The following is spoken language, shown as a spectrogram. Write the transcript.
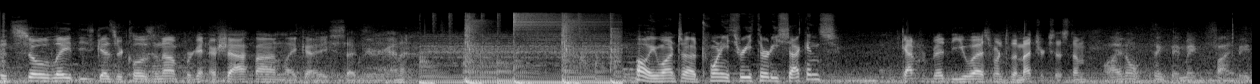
It's so late, these guys are closing up. We're getting our shop on like I said we were gonna. Oh, you want uh, 23, 30 seconds? God forbid the US went to the metric system. Well, I don't think they make 5 8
